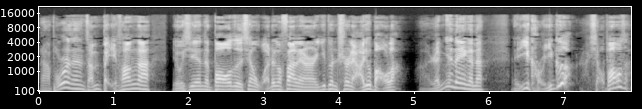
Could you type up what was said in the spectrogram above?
啊，不是咱咱们北方啊有些那包子像我这个饭量一顿吃俩就饱了。啊，人家那个呢。一口一个小包子，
